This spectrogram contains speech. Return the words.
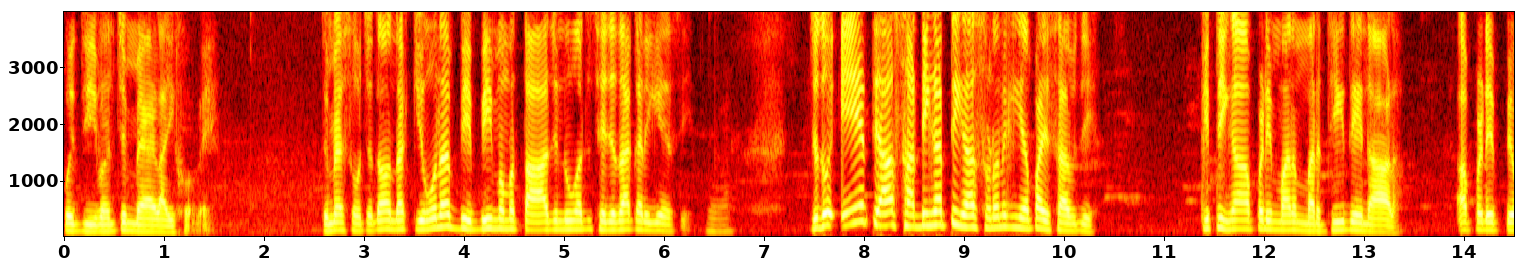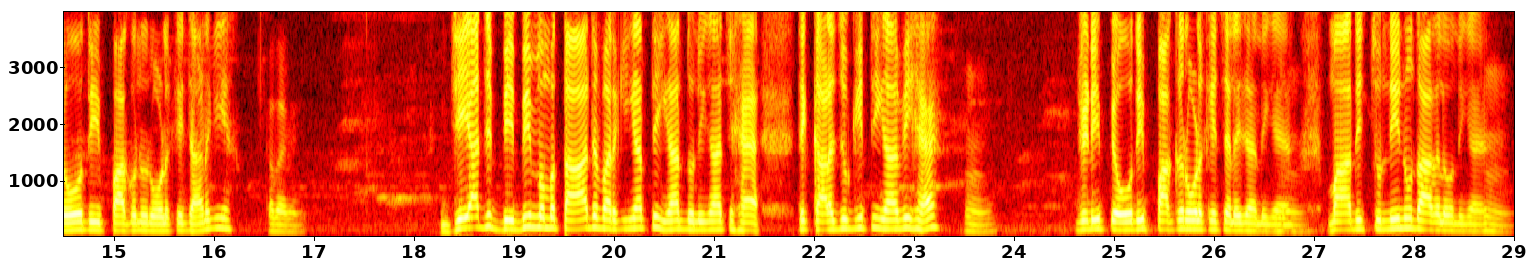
ਕੋਈ ਜੀਵਨ 'ਚ ਮੈਲ ਆਈ ਹੋਵੇ। ਤੇ ਮੈਂ ਸੋਚਦਾ ਹੁੰਦਾ, ਕਿਉਂ ਨਾ ਬੀਬੀ ਮਮਤਾਜ ਨੂੰ ਅੱਜ ਸਜਦਾ ਕਰੀਏ ਅਸੀਂ? ਜਦੋਂ ਇਹ ਇਤਿਹਾਸ ਸਾਡੀਆਂ ਧੀਆਂ ਸੁਣਨਗੀਆਂ ਭਾਈ ਸਾਹਿਬ ਜੀ, ਕਿ ਧੀਆਂ ਆਪਣੀ ਮਨ ਮਰਜ਼ੀ ਦੇ ਨਾਲ ਆਪਣੇ ਪਿਓ ਦੀ ਪੱਗ ਨੂੰ ਰੋਲ ਕੇ ਜਾਣਗੀਆਂ? ਕਦੇ ਵੀ। ਜੇ ਅੱਜ ਬੀਬੀ ਮਮਤਾਜ ਵਰਗੀਆਂ ਧੀਆਂ ਦੁਨੀਆ 'ਚ ਹੈ ਤੇ ਕਲਯੁਗੀ ਧੀਆਂ ਵੀ ਹੈ ਹੂੰ। ਜਿਹੜੀ ਪਿਓ ਦੀ ਪੱਗ ਰੋਲ ਕੇ ਚਲੇ ਜਾਂਦੀਆਂ ਮਾਂ ਦੀ ਚੁੰਨੀ ਨੂੰ ਦਾਗ ਲਾਉਂਦੀਆਂ ਹੂੰ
